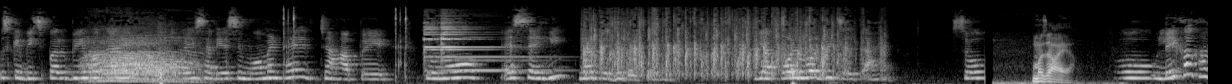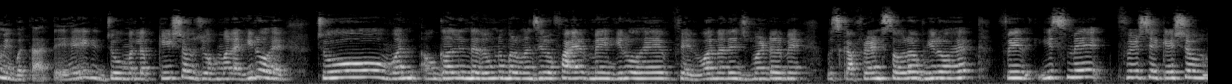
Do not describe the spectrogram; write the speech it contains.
उसके बीच पर भी होता है। कई सारे ऐसे मोमेंट है जहाँ पे दोनों ऐसे ही लड़ते झगड़ते हैं या कोल्ड वॉर भी चलता है। सो so, मज़ा आया। तो लेखक हमें बताते हैं जो मतलब केशव जो हमारा हीरो है जो one girl in the room number 105 में हीरो है फिर वन अरेंज मर्डर में उसका फ्रेंड सौरभ हीरो है फिर इसमें फिर से केशव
